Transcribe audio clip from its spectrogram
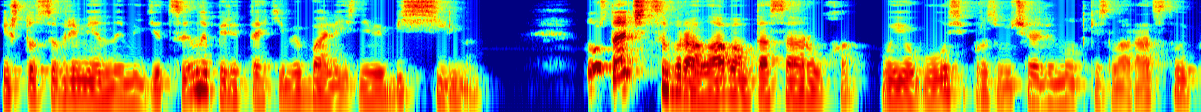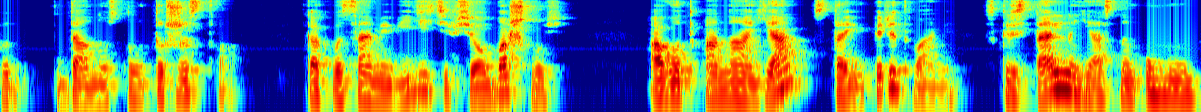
и что современная медицина перед такими болезнями бессильна. Ну, значит, соврала вам та старуха. В ее голосе прозвучали нотки злорадства и доносного торжества. Как вы сами видите, все обошлось. А вот она, я, стою перед вами, с кристально ясным умом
